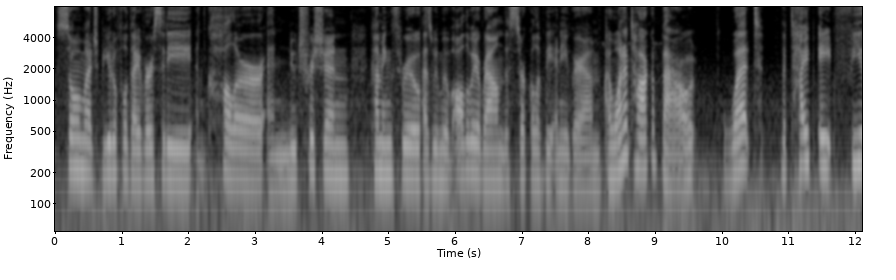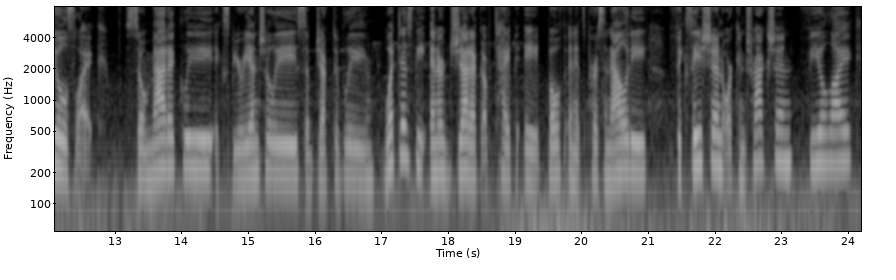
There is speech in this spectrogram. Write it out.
so much beautiful diversity and color and nutrition coming through as we move all the way around the circle of the Enneagram. I want to talk about what the type 8 feels like somatically, experientially, subjectively? What does the energetic of type 8, both in its personality, fixation, or contraction, feel like?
